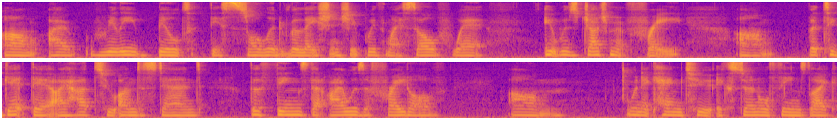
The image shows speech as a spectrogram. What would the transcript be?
Um, I really built this solid relationship with myself where it was judgment free. Um, but to get there, I had to understand the things that I was afraid of um, when it came to external things like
